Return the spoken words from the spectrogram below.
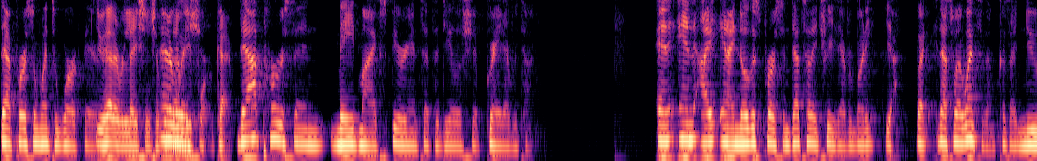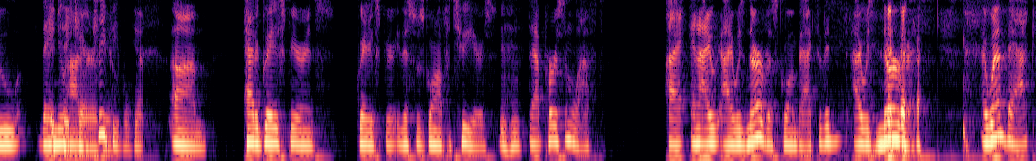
That person went to work there. You had a relationship had with a them relationship. before. Okay. That person made my experience at the dealership great every time. And and I and I know this person. That's how they treated everybody. Yeah. But that's why I went to them because I knew they, They knew how to treat people. Yeah. Um, had a great experience. Great experience. This was going on for two years. Mm-hmm. That person left. I and I I was nervous going back to the. I was nervous. I went back,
